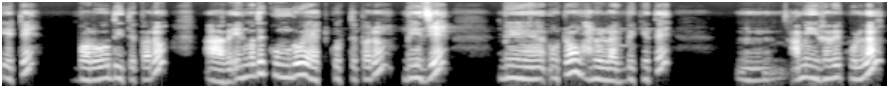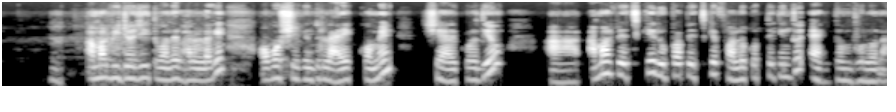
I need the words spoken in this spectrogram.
কেটে বড়ও দিতে পারো আর এর মধ্যে কুমড়ো অ্যাড করতে পারো, ভেজে। ওটাও ভালো লাগবে খেতে। আমি এইভাবে করলাম। আমার ভিডিও যদি তোমাদের ভালো লাগে, অবশ্যই কিন্তু লাইক কমেন্ট শেয়ার করে দিও। আর আমার পেজকে রূপা পেজকে ফলো করতে কিন্তু একদম ভুলো না।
